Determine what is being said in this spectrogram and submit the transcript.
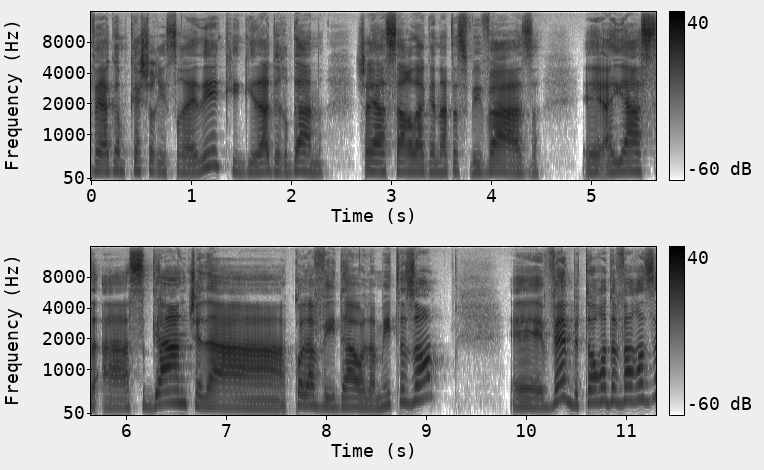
והיה גם קשר ישראלי, כי גלעד ארדן, שהיה השר להגנת הסביבה אז, אה, היה הסגן של כל הוועידה העולמית הזו. אה, ובתור הדבר הזה,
